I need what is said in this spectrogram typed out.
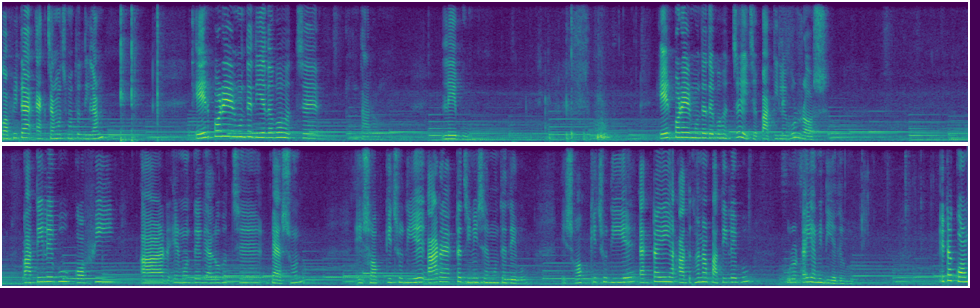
কফিটা এক চামচ মতো দিলাম। এরপরে এর মধ্যে দিয়ে দেবো হচ্ছে দারুণ লেবু। এরপরে এর মধ্যে দেবো হচ্ছে এই যে পাতিলেবুর রস। পাতিলেবু, কফি আর এর মধ্যে গেল হচ্ছে বেসন। এই সব কিছু দিয়ে আর একটা জিনিস এর মধ্যে দেব। এই সব কিছু দিয়ে একটা এই আধখানা পাতিলেবু পুরোটাই আমি দিয়ে দেবো। এটা কম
